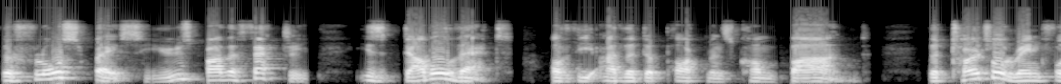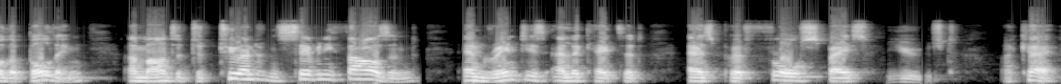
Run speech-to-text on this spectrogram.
the floor space used by the factory is double that of the other departments combined. The total rent for the building amounted to 270,000 and rent is allocated as per floor space used. Okay,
